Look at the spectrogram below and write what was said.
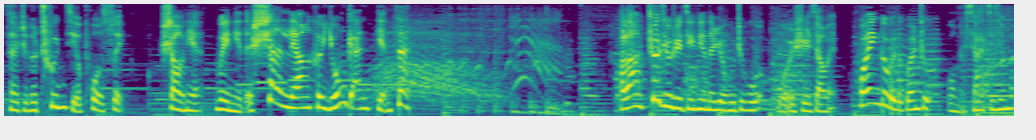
在这个春节破碎。少年为你的善良和勇敢点赞。好了，这就是今天的热乎知乎，我是小美，欢迎各位的关注，我们下期见吧。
